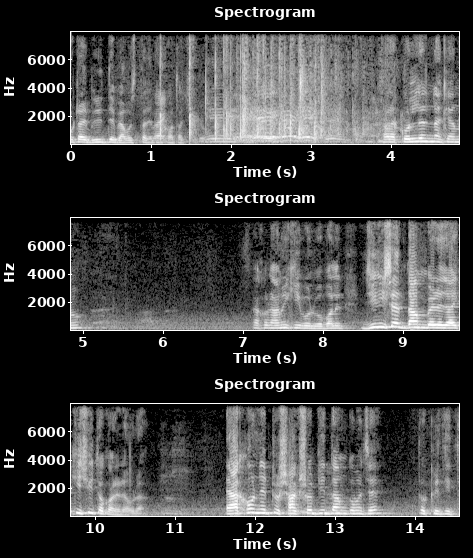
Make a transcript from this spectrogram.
ওটার বিরুদ্ধে ব্যবস্থা নেওয়ার কথা ছিল। তারা করলেন না কেন? এখন আমি কি বলব বলেন, জিনিসের দাম বেড়ে যায়, কিছুই তো করে না ওরা। এখন একটু শাকসবজির দাম কমেছে, তো কৃতিত্ব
